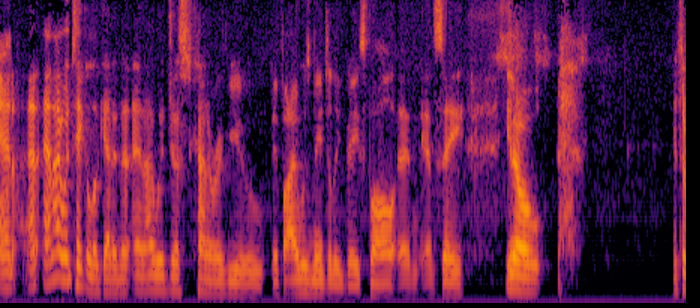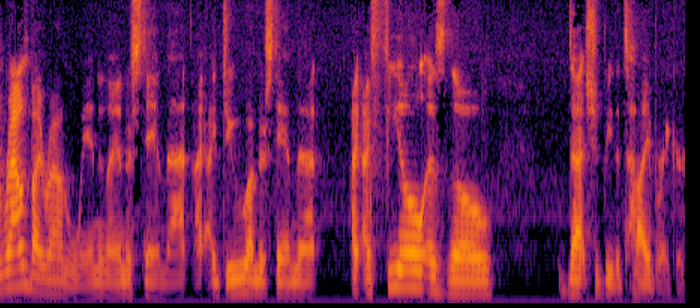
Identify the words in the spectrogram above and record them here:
and, and I would take a look at it, and I would just kind of review if I was Major League Baseball, and and say, you know, it's a round by round win, and I understand that. I, I do understand that. I, I feel as though that should be the tiebreaker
